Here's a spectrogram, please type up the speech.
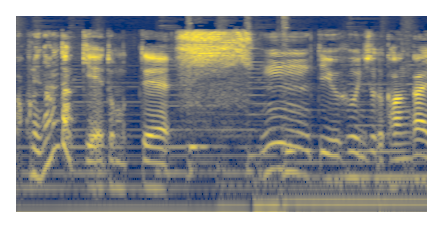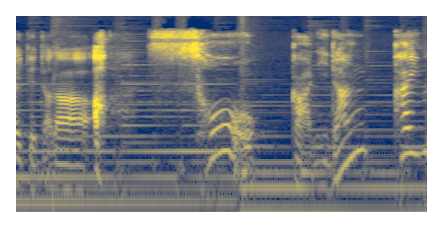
あこれなんだっけ？と思ってうんっていう風にちょっと考えてたらあそうか2段階右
